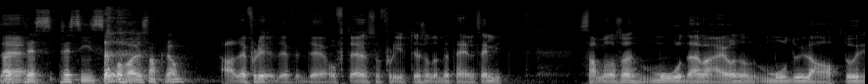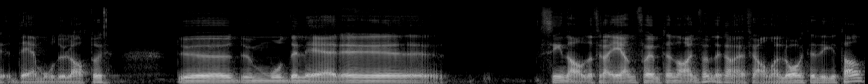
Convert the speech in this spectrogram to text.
være pres, presise på hva vi snakker om. Ja, det, fly, det, det Ofte så flyter sånne betegnelser litt sammen. Også modem er jo sånn modulator, demodulator. Du, du modellerer signalet fra én form til en annen form. Det kan være fra analog til digital.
